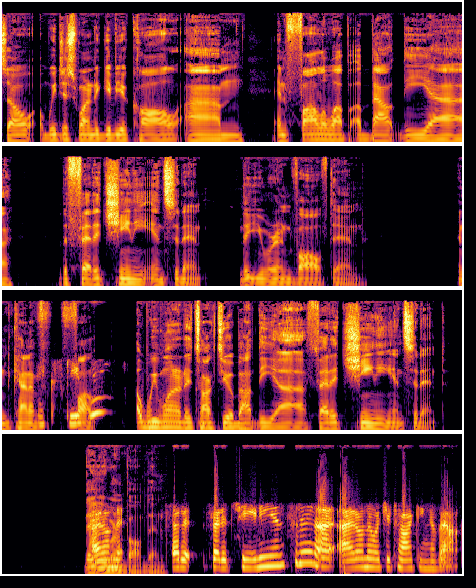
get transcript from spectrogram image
So we just wanted to give you a call um, and follow up about the uh, the fettuccine incident that you were involved in, and kind of Excuse fol- me? We wanted to talk to you about the uh, fettuccine incident that I you were involved in. Fett- fettuccine incident? I, I don't know what you're talking about.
